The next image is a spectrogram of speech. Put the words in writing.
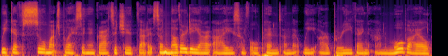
We give so much blessing and gratitude that it's another day our eyes have opened and that we are breathing and mobile.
